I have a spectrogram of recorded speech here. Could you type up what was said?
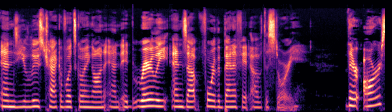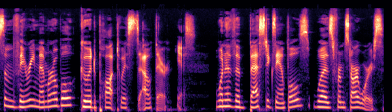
and you lose track of what's going on and it rarely ends up for the benefit of the story. There are some very memorable, good plot twists out there. Yes. One of the best examples was from Star Wars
